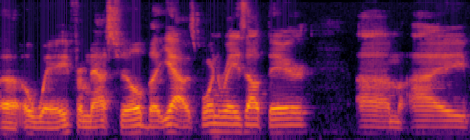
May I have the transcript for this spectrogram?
uh, away from Nashville. But yeah, I was born and raised out there. Um, I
